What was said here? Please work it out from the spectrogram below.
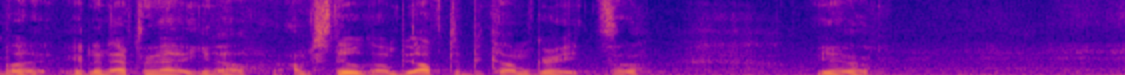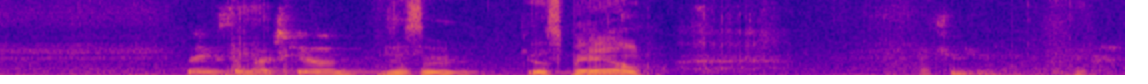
But and then after that, you know, I'm still gonna be off to become great. So, yeah. Thanks so much, Caleb. Yes, sir. Yes, ma'am.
